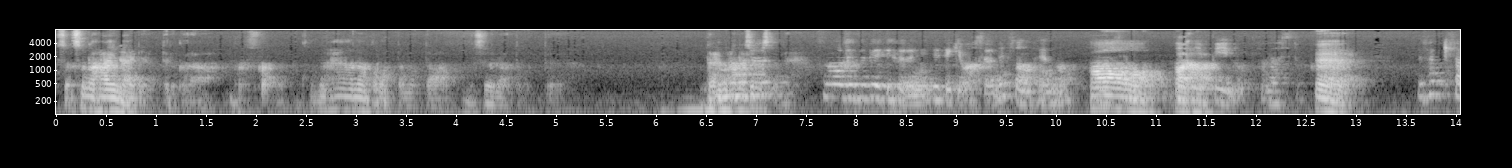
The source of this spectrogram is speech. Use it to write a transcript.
そその範囲内でやってるから、確かこの辺はなんかまたまた面白いなと思って。だいぶ話しましたね。スモール・イズ・ビューティフルに出てきますよね、その辺の。ああ、はいはい。GDP の話とか。えでさっきさ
